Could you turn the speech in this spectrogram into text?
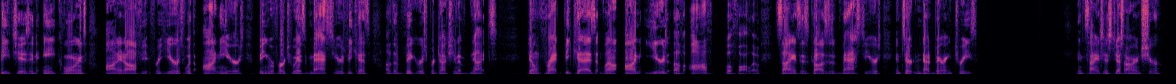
beeches, and acorns on and off for years, with on years being referred to as mass years because of the vigorous production of nuts. Don't fret because, well, on years of off will follow. Science has causes mass years in certain nut bearing trees. And scientists just aren't sure.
